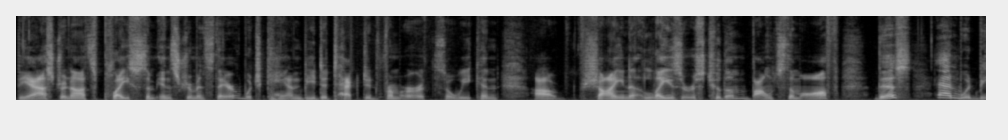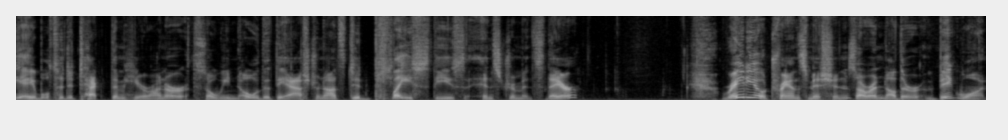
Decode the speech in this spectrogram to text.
The astronauts place some instruments there which can be detected from Earth. So we can uh, shine lasers to them, bounce them off this and would be able to detect them here on Earth. So we know that the astronauts did place these instruments there. Radio transmissions are another big one.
